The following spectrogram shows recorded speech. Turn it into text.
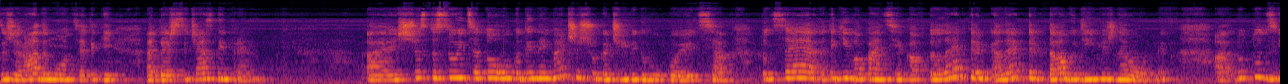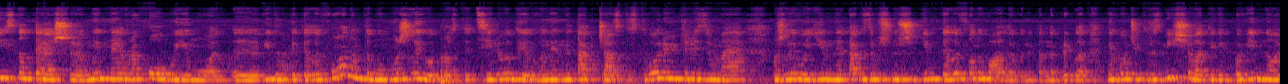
дуже радимо. Це такий е, теж сучасний тренд. Е, Що стосується того, куди найменше шукачі відгукуються, то це такі вакансії, як автоелектрик, електрик та водій міжнародник. А ну тут, звісно, теж ми не враховуємо е, відгуки телефоном, тому можливо просто ці люди вони не так часто створюють резюме, можливо, їм не так зручно, щоб їм телефонували. Вони там, наприклад, не хочуть розміщувати, відповідно,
